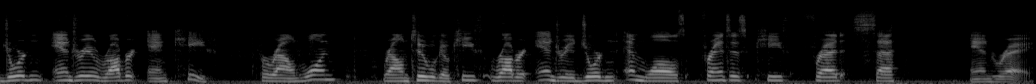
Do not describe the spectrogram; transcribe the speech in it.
Jordan, Andrea, Robert, and Keith for round one. Round two will go Keith, Robert, Andrea, Jordan, M. Walls, Francis, Keith, Fred, Seth, and Ray.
